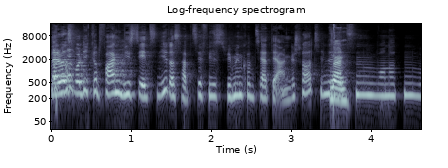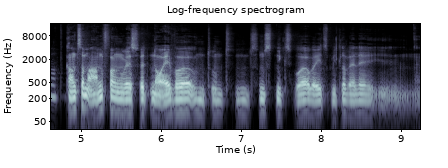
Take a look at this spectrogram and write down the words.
das wollte ich gerade fragen, wie seht ihr das? Habt ihr viele Streaming-Konzerte angeschaut in den Nein. letzten Monaten? Ganz am Anfang, weil es halt neu war und, und, und sonst nichts war, aber jetzt mittlerweile na,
